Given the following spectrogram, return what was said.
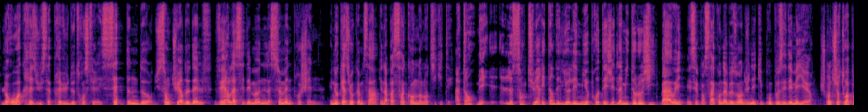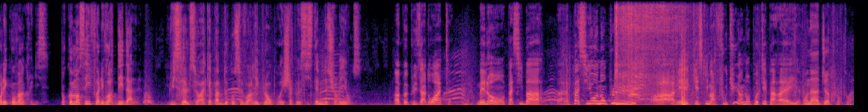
Le roi Crésus a prévu de transférer 7 tonnes d'or du sanctuaire de Delphes vers la Cédémone la semaine prochaine. Une occasion comme ça, il n'y en a pas 50 dans l'Antiquité. Attends, mais le sanctuaire est un des lieux les mieux protégés de la mythologie. Bah oui, et c'est pour ça qu'on a besoin d'une équipe composée des meilleurs. Je compte sur toi pour les convaincre, Ulysse. Pour commencer, il faut aller voir Dédale. Lui seul sera capable de concevoir les plans pour échapper au système de surveillance. Un peu plus à droite. Mais non, pas si bas. Euh, pas si haut non plus. Ah, mais qu'est-ce qui m'a foutu un empoté pareil? On a un job pour toi,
